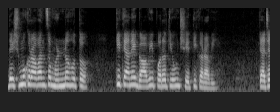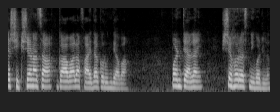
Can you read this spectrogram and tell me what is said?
देशमुखरावांचं म्हणणं होतं की त्याने गावी परत येऊन शेती करावी. त्याच्या शिक्षणाचा गावाला फायदा करून द्यावा. पण त्याला शहरच निवडलं.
